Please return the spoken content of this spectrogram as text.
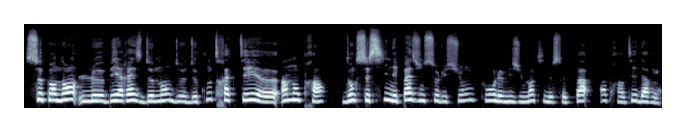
Cependant, le BRS demande de contracter euh, un emprunt. Donc ceci n'est pas une solution pour le musulman qui ne souhaite pas emprunter d'argent.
